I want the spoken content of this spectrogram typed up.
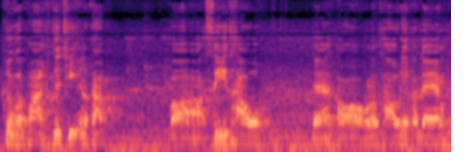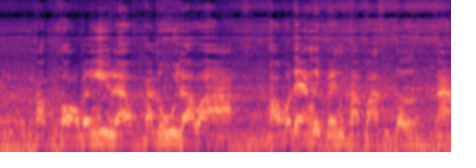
เครื่องซักผ้าฮิตาชินะครับ ก็สีเทา เนี่ยเอาออกแล้วเทาเนี่ยก็แดงครับต่อไปอย่างนี้อยู่แล้ว ก็รู้อยู่แล้วว่าเทาก็แดงนี่เป็นคาปาซิเตอร์นะ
